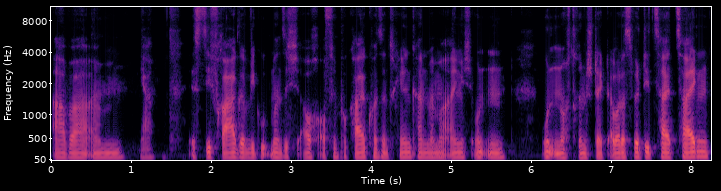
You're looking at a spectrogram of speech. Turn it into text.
Aber ähm, ja, ist die Frage, wie gut man sich auch auf den Pokal konzentrieren kann, wenn man eigentlich unten, unten noch drin steckt. Aber das wird die Zeit zeigen.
